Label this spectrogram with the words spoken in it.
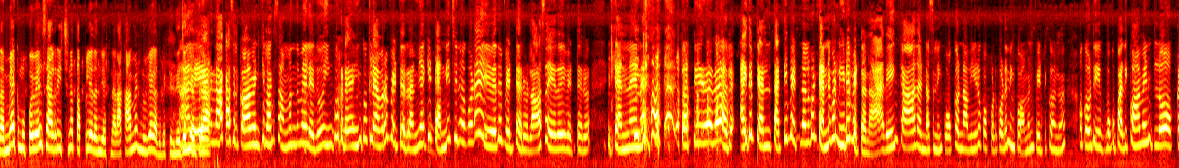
రమ్యకి ముప్పై వేలు శాలరీ ఇచ్చినా తప్పులేదని చెప్పినారు. ఆ కామెంట్ నువ్వే కదా పెట్టింది. నిజం చెప్పరా? నాకు అసలు కామెంట్కి నాకు సంబంధమే లేదు. ఇంకొకటి ఇంకొకరు ఎవరో పెట్టారు. రమ్యకి టెన్ ఇచ్చినా కూడా ఏదో పెట్టారు. లాస్ ఏదో పెట్టారు. టెన్ అయినా థర్టీ అయితే టెన్ థర్టీ పెట్టిన వాళ్ళు కూడా టెన్ కూడా నేనే పెట్టాను. అదేం కాదండి. అసలు ఇంకొక నా వీడియోకి ఒక్కటి కూడా నేను కామెంట్ పెట్టుకోను. ఒకటి ఒక పది కామెంట్లో ఒక్క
